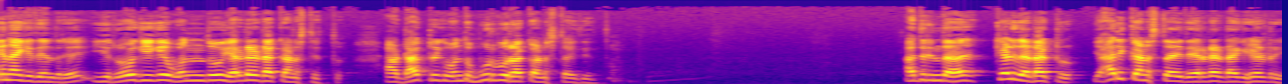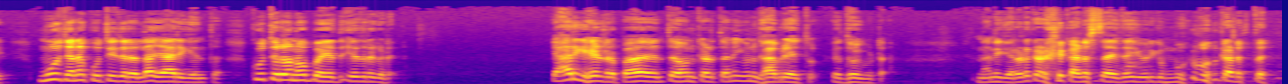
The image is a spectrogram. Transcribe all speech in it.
ಏನಾಗಿದೆ ಅಂದರೆ, ಈ ರೋಗಿಗೆ ಒಂದು ಎರಡೆರಡಾಗಿ ಕಾಣಿಸ್ತಿತ್ತು. ಆ ಡಾಕ್ಟ್ರಿಗೆ ಒಂದು ಮೂರು ಮೂರಾಗಿ ಕಾಣಿಸ್ತಾ ಇದ್ದಿತ್ತು ಅದರಿಂದ ಕೇಳಿದ ಡಾಕ್ಟ್ರು, ಯಾರಿಗೆ ಕಾಣಿಸ್ತಾ ಇದೆ? ಎರಡೆರಡಾಗಿ ಹೇಳ್ರಿ. ಮೂರು ಜನ ಕೂತಿದ್ದೀರಲ್ಲ, ಯಾರಿಗೆ? ಅಂತ. ಕೂತಿರೋನೊಬ್ಬ ಎದ್, ಎದುರುಗಡೆ. ಯಾರಿಗೆ ಹೇಳ್ರಪ್ಪ? ಅಂತ ಅವನು ಕೇಳ್ತಾನೆ, ಇವನು ಗಾಬರಿ ಆಯಿತು ಎದ್ದು ಹೋಗ್ಬಿಟ್ಟ ನನಗೆ ಎರಡು ಕಡೆಗೆ ಕಾಣಿಸ್ತಾ ಇದೆ, ಇವರಿಗೆ ಮೂರು ಮೂರು ಕಾಣಿಸ್ತಾ ಇದೆ.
